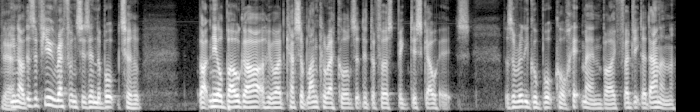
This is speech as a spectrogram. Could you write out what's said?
Yeah. you know, there's a few references in the book to like Neil Bogart, who had Casablanca Records that did the first big disco hits. There's a really good book called Hitmen by Fredric Dannen,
